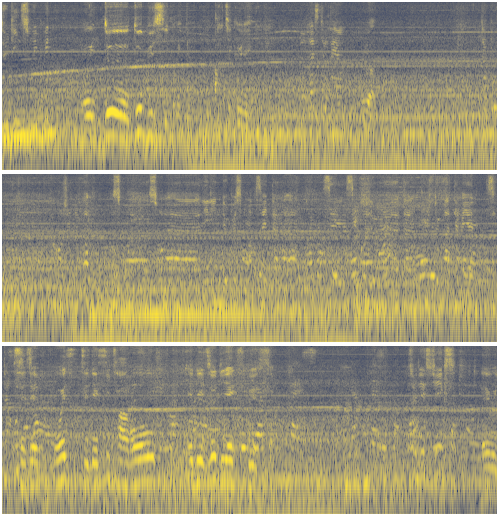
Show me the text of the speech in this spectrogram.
Deux lignes sont hybrides, Oui, deux, deux bus hybrides articulés. le reste rien. Voilà. T'as beaucoup. En général, sur, euh, sur la- les lignes de bus en Marseille, c'est quoi le, t'as le plus de matériel? C'est des, oui, c'est des Citaro et des EDX. C'est des Et oui,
